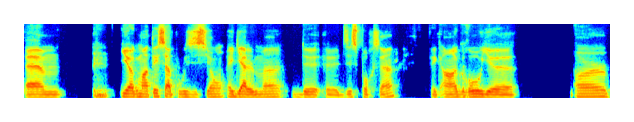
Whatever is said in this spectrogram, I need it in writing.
il a augmenté sa position également de 10% En gros, il y a un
